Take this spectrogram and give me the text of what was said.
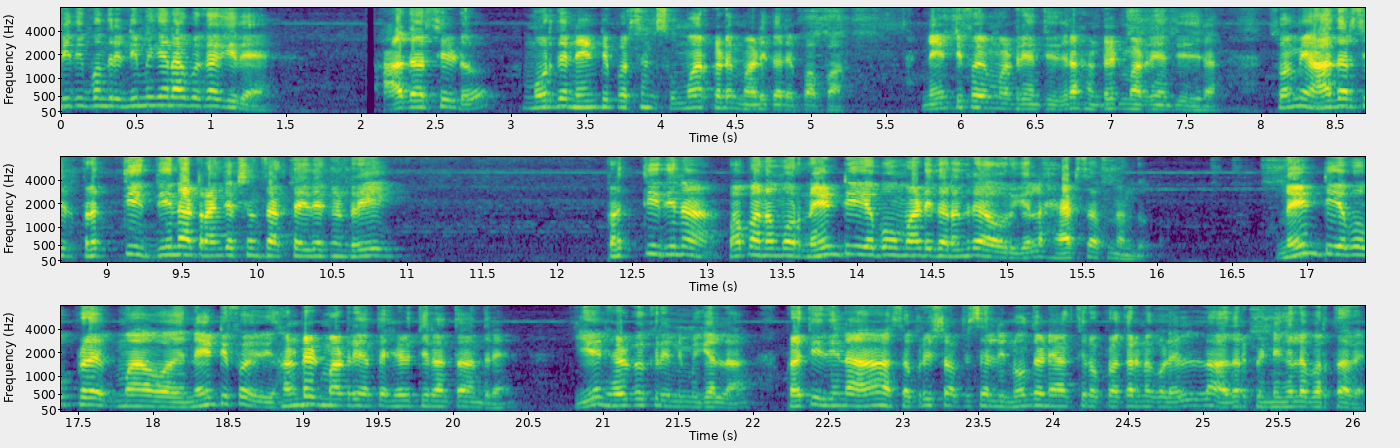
ಬೀದಿಗೆ ಬಂದರೆ ನಿಮಗೇನಾಗಬೇಕಾಗಿದೆ? Aadhaar seed more than ninety percent ಸುಮಾರು ಕಡೆ ಮಾಡಿದ್ದಾರೆ ಪಾಪ. ನೈಂಟಿ ಫೈವ್ ಮಾಡಿರಿ ಅಂತಿದ್ದೀರಾ, ಹಂಡ್ರೆಡ್ ಮಾಡಿರಿ ಅಂತಿದ್ದೀರಾ? ಸ್ವಾಮಿ ಆಧಾರ್ ಪ್ರತಿದಿನ ಪ್ರತಿ ದಿನ ಟ್ರಾನ್ಸಾಕ್ಷನ್ಸ್ ಆಗ್ತಾ ಇದೆ ಕಣ್ರಿ. ಪ್ರತಿದಿನ ಪಾಪ ನಮ್ಮವ್ರು ನೈಂಟಿ ಎಬೋವ್ ಮಾಡಿದ್ದಾರೆ ಅಂದರೆ ಅವರಿಗೆಲ್ಲ ಹ್ಯಾಟ್ಸ್ ಆಫ್ ನಂದು. ನೈಂಟಿ ಎಬೋವ್ ಪ್ರ ನೈಂಟಿ ಫೈವ್, ಹಂಡ್ರೆಡ್ ಮಾಡಿರಿ ಅಂತ ಹೇಳ್ತೀರಂತ ಅಂದರೆ, ಏನು ಹೇಳ್ಬೇಕ್ರಿ ನಿಮಗೆಲ್ಲ? ಪ್ರತಿದಿನ ಸಬ್ ರಿಜಿಸ್ಟರ್ ಆಫೀಸಲ್ಲಿ ನೋಂದಣಿ ಆಗ್ತಿರೋ ಪ್ರಕರಣಗಳೆಲ್ಲ ಅದರ ಪೆಂಡಿಂಗಲ್ಲೇ ಬರ್ತವೆ.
